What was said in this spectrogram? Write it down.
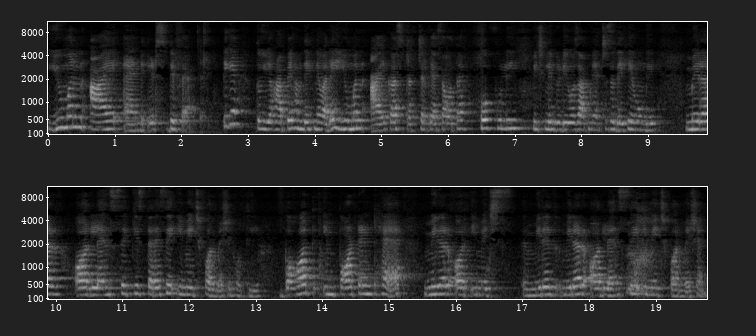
human eye and its defect ठीक है? तो यहाँ पे हम देखने वाले ह्यूमन आई का स्ट्रक्चर कैसा होता है। होपफुली पिछले वीडियोस आपने अच्छे से देखे होंगे। मिरर और लेंस से किस तरह से इमेज फॉर्मेशन होती है। बहुत इंपॉर्टेंट है मिरर और इमेज मिरर मिरर और लेंस से इमेज फॉर्मेशन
